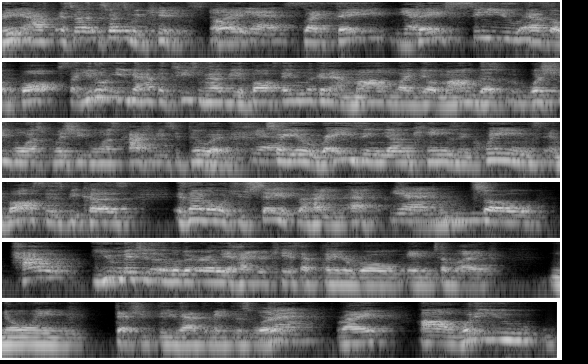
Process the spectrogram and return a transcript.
being out, especially, especially with kids. Oh, right? yes. Like they Yes. they see you as a boss. Like you don't even have to teach them how to be a boss. They looking at mom like, yo, mom does what she wants, when she wants, how she needs to do it. Yeah. So you're raising young kings and queens and bosses because it's not about what you say, it's about how you act. Yeah. So how you mentioned a little bit earlier how your kids have played a role into like knowing that you that you had to make this work, Yeah. right? Um, what do you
